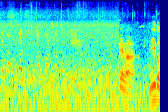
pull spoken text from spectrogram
내가 오빠 진짜 빠졌지. 땡아 니도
